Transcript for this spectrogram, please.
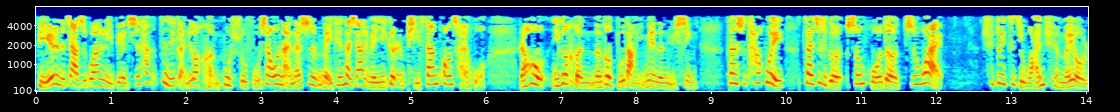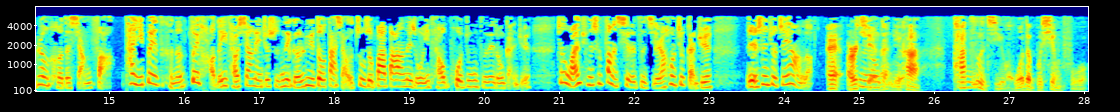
别人的价值观里边，其实他自己感觉到很不舒服。像我奶奶是每天在家里面一个人劈三筐柴火，然后一个很能够独当一面的女性，但是她会在这个生活的之外。去对自己完全没有任何的想法，她一辈子可能最好的一条项链就是那个绿豆大小的皱皱巴巴的那种一条破珠子那种感觉，就完全是放弃了自己，然后就感觉人生就这样了。哎，而且你看他自己活得不幸福，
